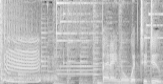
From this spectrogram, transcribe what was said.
Hmm. But I know what to do.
